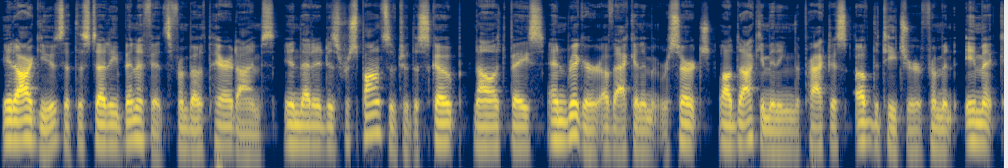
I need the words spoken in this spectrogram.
It argues that the study benefits from both paradigms in that it is responsive to the scope, knowledge base, and rigor of academic research while documenting the practice of the teacher from an emic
